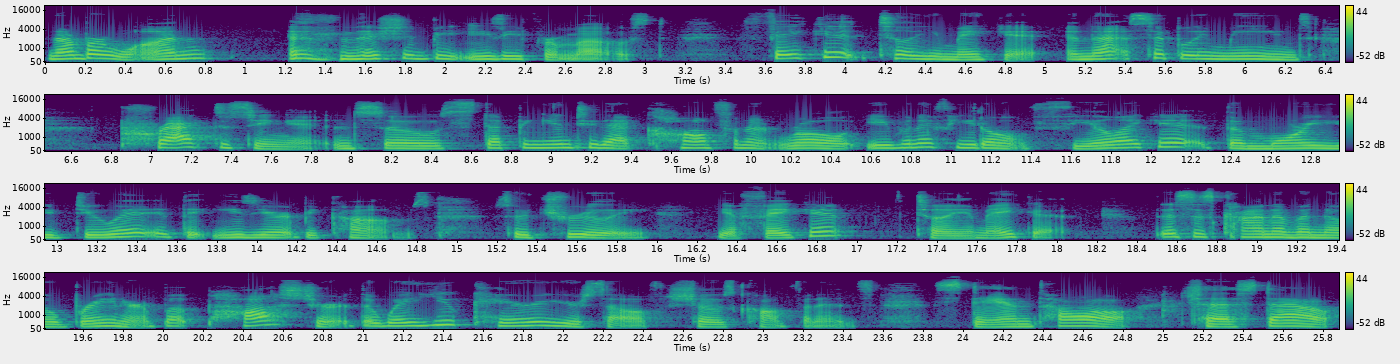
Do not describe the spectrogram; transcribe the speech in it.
Number one, and this should be easy for most, fake it till you make it. And that simply means practicing it. And so stepping into that confident role, even if you don't feel like it, the more you do it, the easier it becomes. So truly, you fake it till you make it. This is kind of a no brainer, but posture, the way you carry yourself, shows confidence. Stand tall, chest out,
